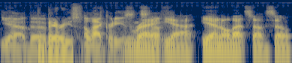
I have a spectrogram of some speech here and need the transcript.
yeah, the, The berries. alacrities, and right stuff. yeah yeah and all that stuff so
